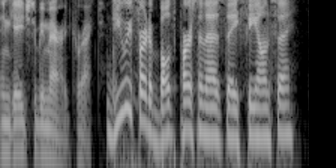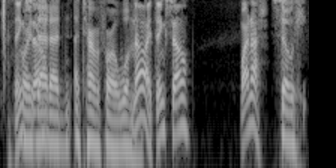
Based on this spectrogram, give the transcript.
engaged to be married, correct. Do you refer to both person as they fiance, I think so. or is that a, a term for a woman? no, I think so. Why not? So he,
